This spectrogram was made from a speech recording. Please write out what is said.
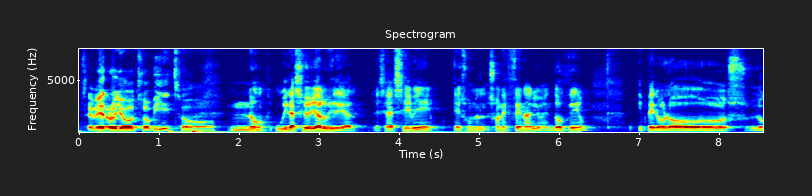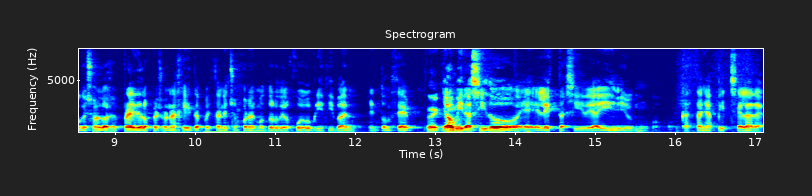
¿Se ve rollo 8 bits o...? No, hubiera sido ya lo ideal. O sea, se ve, es un, son escenarios en 2D, y- pero los, lo que son los sprites de los personajes y tal, pues están hechos con el motor del juego principal. Entonces, Sí, ya hubiera sido el éxtasis, de ahí castañas pixeladas.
